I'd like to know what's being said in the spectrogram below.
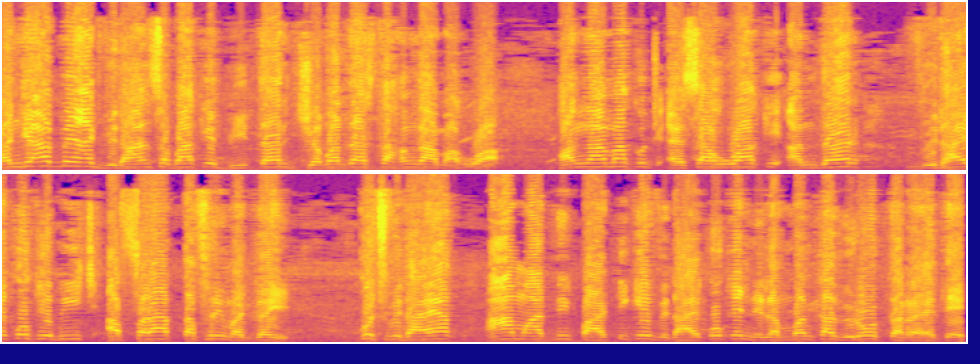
पंजाब में आज विधानसभा के भीतर ज़बरदस्त हंगामा हुआ। हंगामा कुछ ऐसा हुआ कि अंदर विधायकों के बीच अफरा तफरी मच गई। कुछ विधायक आम आदमी पार्टी के विधायकों के निलंबन का विरोध कर रहे थे।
